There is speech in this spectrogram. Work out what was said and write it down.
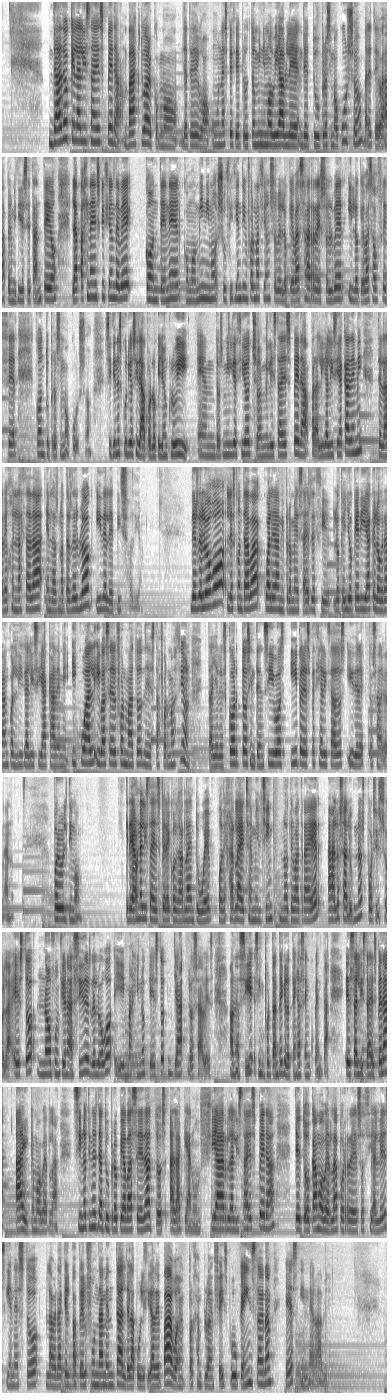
Dado que la lista de espera va a actuar como, ya te digo, una especie de producto mínimo viable de tu próximo curso, ¿vale? Te va a permitir ese tanteo, la página de inscripción debe contener como mínimo suficiente información sobre lo que vas a resolver y lo que vas a ofrecer con tu próximo curso. Si tienes curiosidad por lo que yo incluí en 2018 en mi lista de espera para Legal Easy Academy, te la dejo enlazada en las notas del blog y del episodio. Desde luego les contaba cuál era mi promesa, es decir, lo que yo quería que lograran con Legal Easy Academy y cuál iba a ser el formato de esta formación. Talleres cortos, intensivos, hiper especializados y directos al grano. Por último, crear una lista de espera y colgarla en tu web o dejarla hecha en MailChimp no te va a traer a los alumnos por sí sola. Esto no funciona así, desde luego, y imagino que esto ya lo sabes. Aún así, es importante que lo tengas en cuenta. Esa lista de espera hay que moverla. Si no tienes ya tu propia base de datos a la que anunciar la lista de espera, te toca moverla por redes sociales y en esto la verdad que el papel fundamental de la publicidad de pago, por ejemplo en Facebook e Instagram, es innegable.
